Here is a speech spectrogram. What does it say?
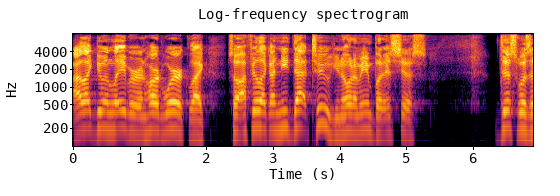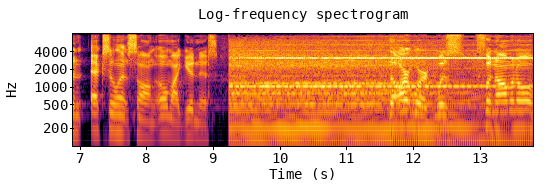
I like doing labor and hard work. Like, so I feel like I need that too. You know what I mean? But it's just, this was an excellent song. Oh my goodness. The artwork was phenomenal.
